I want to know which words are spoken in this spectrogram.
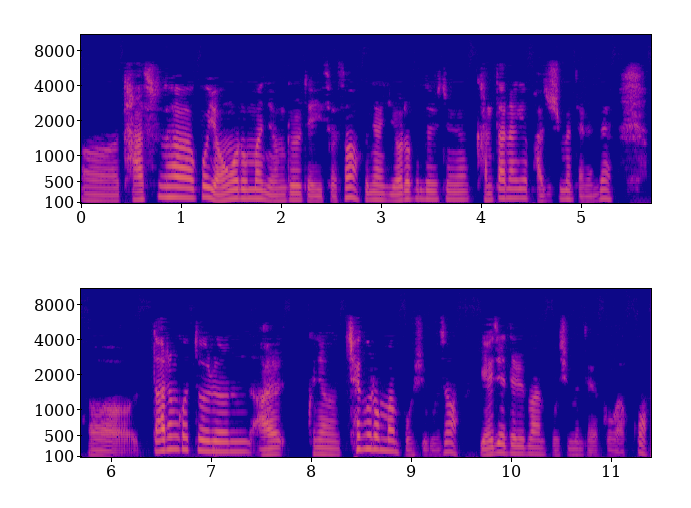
어, 다 수사하고 영어로만 연결돼 있어서 그냥 여러분들이 좀 간단하게 봐주시면 되는데 어, 다른 것들은 알, 그냥 책으로만 보시고서 예제들만 보시면 될 것 같고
